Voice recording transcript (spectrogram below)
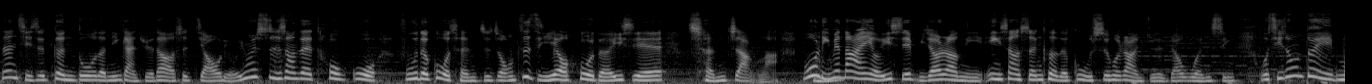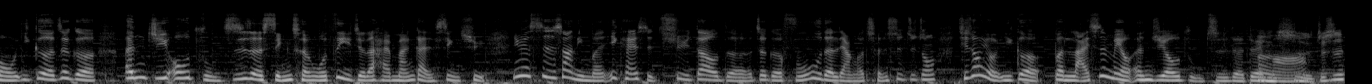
但其实更多的你感觉到的是交流，因为事实上在透过服务的过程之中，自己也有获得一些成长啦。不过里面当然有一些比较让你印象深刻的故事，会让你觉得比较温馨。我其中对某一个这个 NGO 组织的行程，我自己觉得还蛮感兴趣，因为事实上你们一开始去到的这个服务的两个城市之中，其中有一个本来是没有 NGO 组织的，对吗？嗯，是，就是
